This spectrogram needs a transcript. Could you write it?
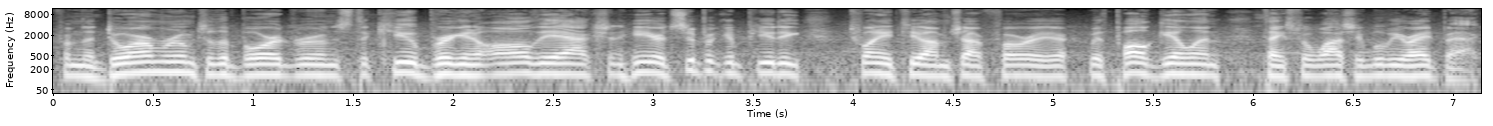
from the dorm room to the boardrooms, the cube bringing all the action here at Supercomputing 22. I'm John Furrier with Paul Gillin. Thanks for watching, we'll be right back.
